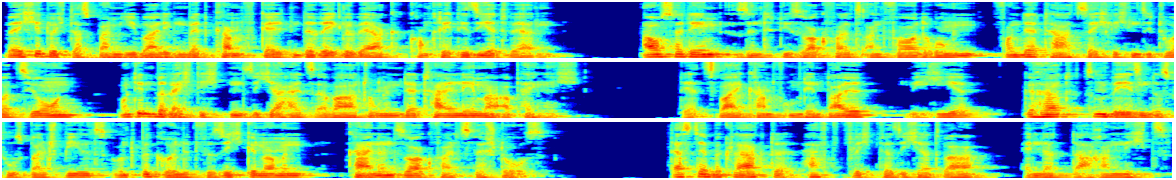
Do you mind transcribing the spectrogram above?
welche durch das beim jeweiligen Wettkampf geltende Regelwerk konkretisiert werden Außerdem sind die Sorgfaltsanforderungen von der tatsächlichen Situation und den berechtigten Sicherheitserwartungen der Teilnehmer abhängig. Der Zweikampf um den Ball, wie hier, gehört zum Wesen des Fußballspiels und begründet für sich genommen keinen Sorgfaltsverstoß. Dass der Beklagte haftpflichtversichert war, ändert daran nichts.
